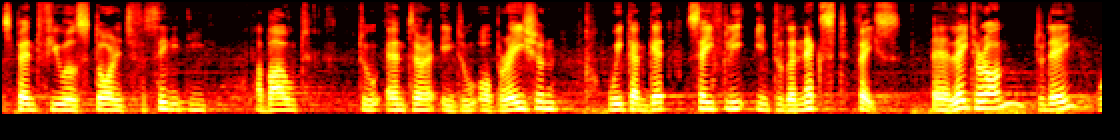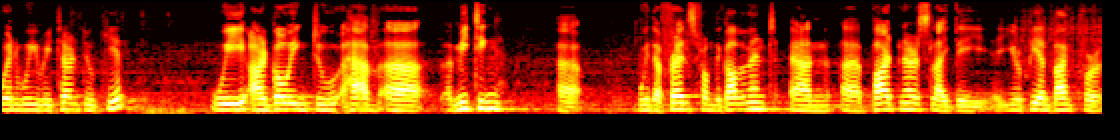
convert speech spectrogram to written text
spent fuel storage facility about to enter into operation, we can get safely into the next phase. Later on today, when we return to Kiev, we are going to have uh, a meeting uh, with the friends from the government and uh, partners like the European Bank for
